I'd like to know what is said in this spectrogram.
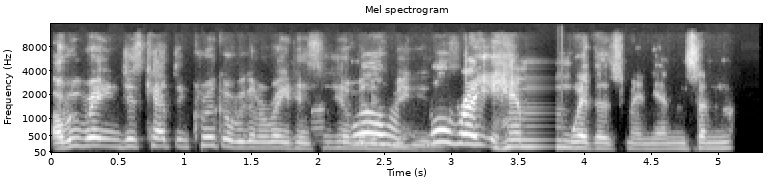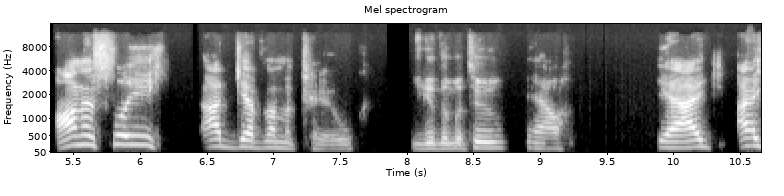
Are we rating just Captain Crook, or are we gonna rate his him well, and his minions? We'll rate him with his minions, and honestly, I'd give them a two. You give them a two? Yeah. Yeah, I I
